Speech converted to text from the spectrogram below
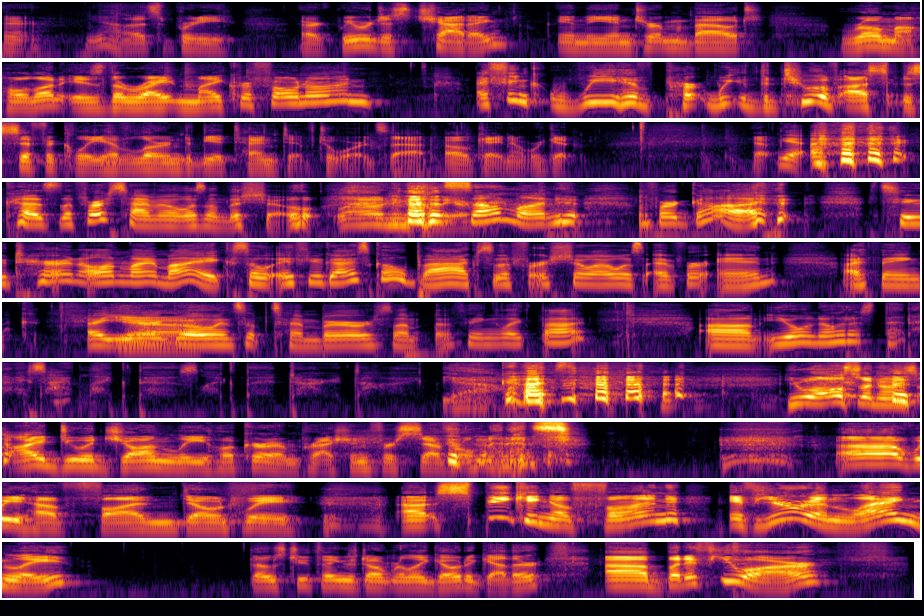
There. Yeah, that's pretty, Eric. We were just chatting in the interim about Roma. Hold on, is the right microphone on? I think we have, per- we, the two of us specifically, have learned to be attentive towards that. Okay, no, we're good. Yep. Yeah, because the first time I was on the show, Loud and clear. someone forgot to turn on my mic. So if you guys go back to the first show I was ever in, I think a year Yeah. ago in September or something like that, um, you'll notice that I sound like this like the entire time. Yeah. you will also notice I do a John Lee Hooker impression for several minutes. Uh, we have fun, don't we? Uh, speaking of fun, if you're in Langley, those two things don't really go together. Uh, but if you are,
